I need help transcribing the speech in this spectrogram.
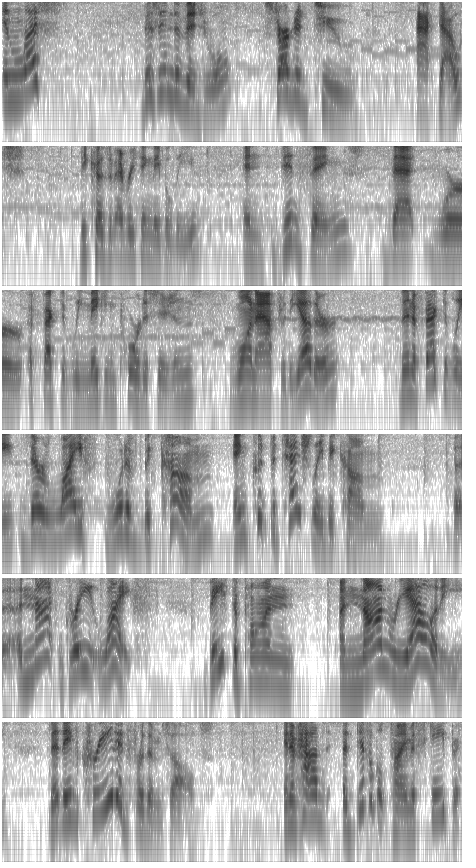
unless this individual started to act out because of everything they believed and did things that were effectively making poor decisions one after the other, then effectively their life would have become and could potentially become a, not great life based upon a non reality that they've created for themselves and have had a difficult time escaping.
